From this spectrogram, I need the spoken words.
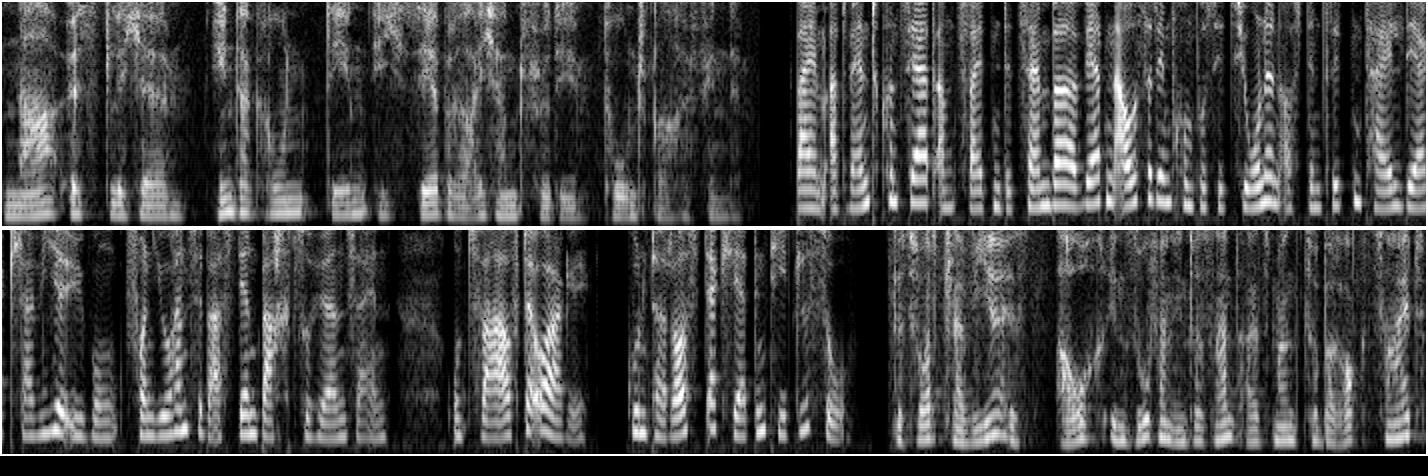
nahöstliche Hintergrund, den ich sehr bereichernd für die Tonsprache finde. Beim Adventkonzert am 2. Dezember werden außerdem Kompositionen aus dem dritten Teil der Klavierübung von Johann Sebastian Bach zu hören sein, und zwar auf der Orgel. Gunther Rost erklärt den Titel so. Das Wort Klavier ist auch insofern interessant, als man zur Barockzeit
